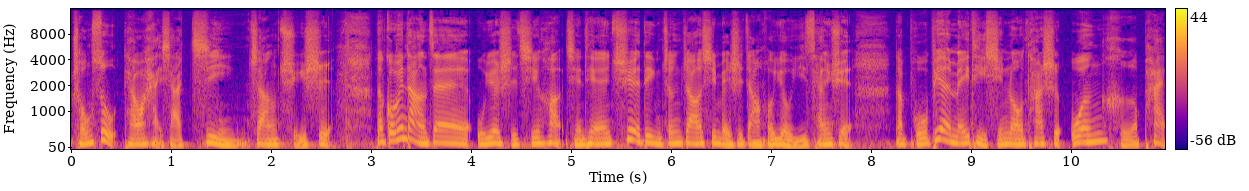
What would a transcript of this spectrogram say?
重塑台湾海峡紧张局势。那国民党在五月十七号前天确定征召新北市长侯友谊参选，那普遍媒体形容他是温和派，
